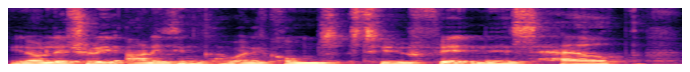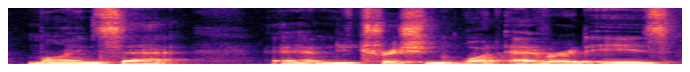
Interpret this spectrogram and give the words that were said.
you know, literally anything when it comes to fitness, health, mindset, um, nutrition, whatever it is,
